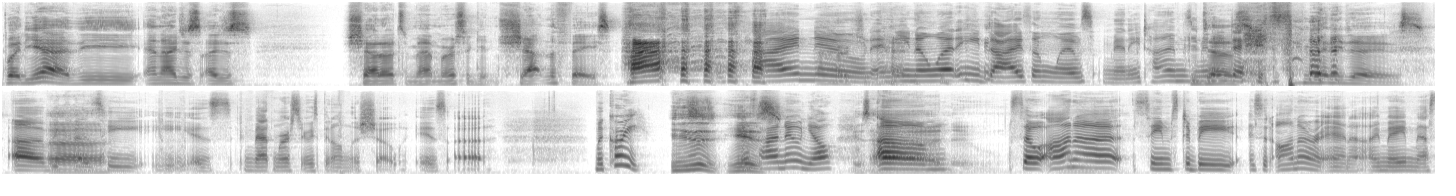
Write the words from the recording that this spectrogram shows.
but yeah, the and I just I just shout out to Matt Mercer getting shot in the face. it's high noon, and you know what? He dies and lives many times, he many does. days. many days. Uh, because uh, he he is Matt Mercer, who's been on the show, is uh, McCree. He's, he it's high noon, y'all. It's high um, noon. So Anna seems to be, is it Anna or Anna? I may mess,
